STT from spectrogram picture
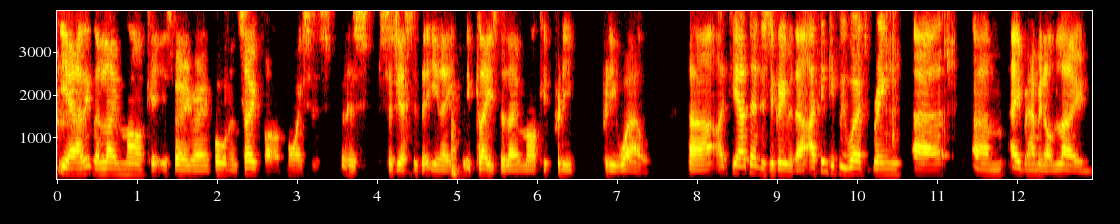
Yeah, I think the loan market is very, very important. And so far, Moyes has, has suggested that you know he plays the loan market pretty, pretty well. Uh, I- yeah, I don't disagree with that. I think if we were to bring uh, um, Abraham in on loan,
